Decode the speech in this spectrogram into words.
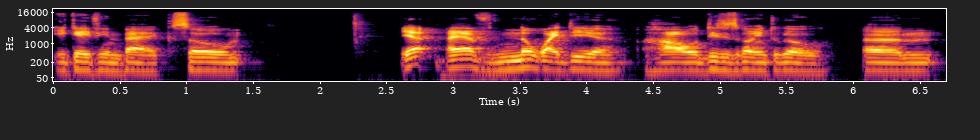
He gave him back. So yeah, I have no idea how this is going to go. Um,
